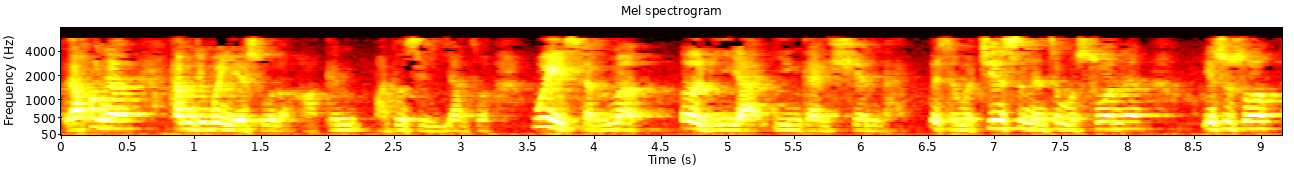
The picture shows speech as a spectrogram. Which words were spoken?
然后呢，他们就问耶稣了啊，跟马窦是一样，说为什么厄利亚应该先来？为什么经师们这么说呢？耶稣说：“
